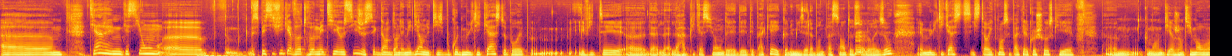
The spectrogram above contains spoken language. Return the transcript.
Euh, tiens, j'ai une question euh, spécifique à votre métier aussi. Je sais que dans, les médias, on utilise beaucoup de multicast pour éviter la, réplication des, paquets, économiser la bande passante sur le réseau. Et multicast, historiquement, c'est pas quelque chose qui est, comment dire gentiment,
